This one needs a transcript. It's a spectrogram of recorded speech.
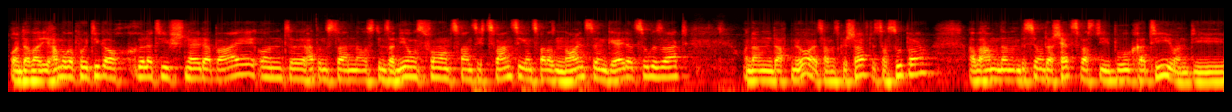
Und da war die Hamburger Politik auch relativ schnell dabei und äh, hat uns dann aus dem Sanierungsfonds 2020 und 2019 Gelder zugesagt. Und dann dachten wir, oh, jetzt haben wir es geschafft, ist doch super. Aber haben dann ein bisschen unterschätzt, was die Bürokratie und die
